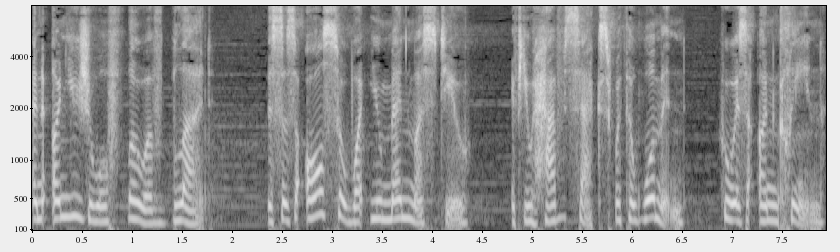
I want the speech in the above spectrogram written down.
an unusual flow of blood. This is also what you men must do if you have sex with a woman who is unclean.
